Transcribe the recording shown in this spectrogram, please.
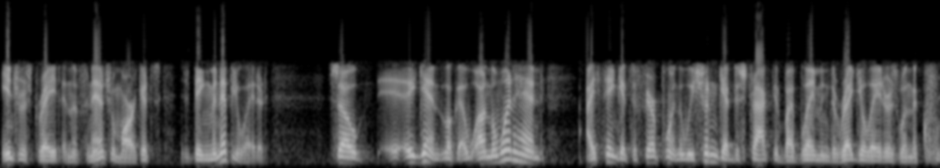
interest rate in the financial markets is being manipulated. So, again, look, on the one hand, I think it's a fair point that we shouldn't get distracted by blaming the regulators when the cr-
